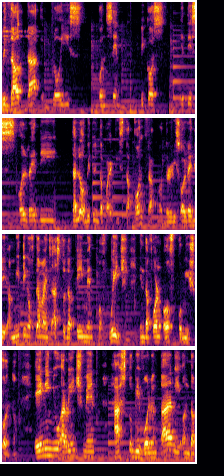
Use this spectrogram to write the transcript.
without the employee's consent because it is already the law between the parties, the contract. No? There is already a meeting of the minds as to the payment of wage in the form of commission. No? Any new arrangement has to be voluntary on the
